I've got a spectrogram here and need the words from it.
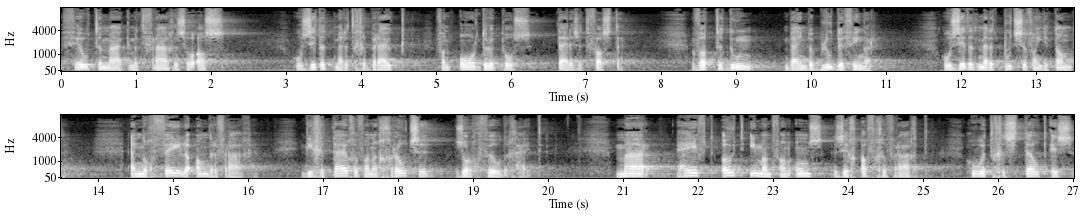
veel te maken met vragen zoals, hoe zit het met het gebruik van oordruppels tijdens het vasten? Wat te doen bij een bebloede vinger? Hoe zit het met het poetsen van je tanden? En nog vele andere vragen die getuigen van een grootse zorgvuldigheid. Maar heeft ooit iemand van ons zich afgevraagd hoe het gesteld is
